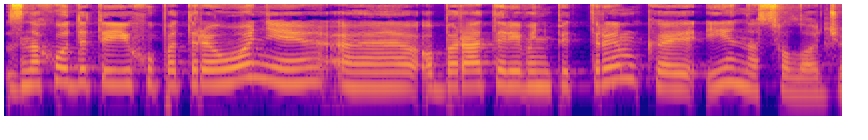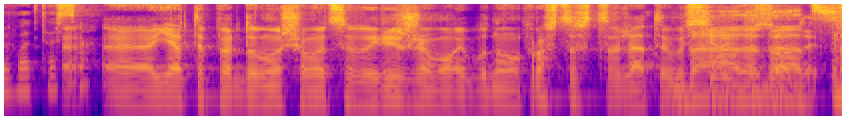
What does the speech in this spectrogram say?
Знаходити їх у Патреоні, е, обирати рівень підтримки і насолоджуватися. Е, е, я тепер думаю, що ми це виріжемо і будемо просто вставляти в усі да, епізоди. Да, це,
